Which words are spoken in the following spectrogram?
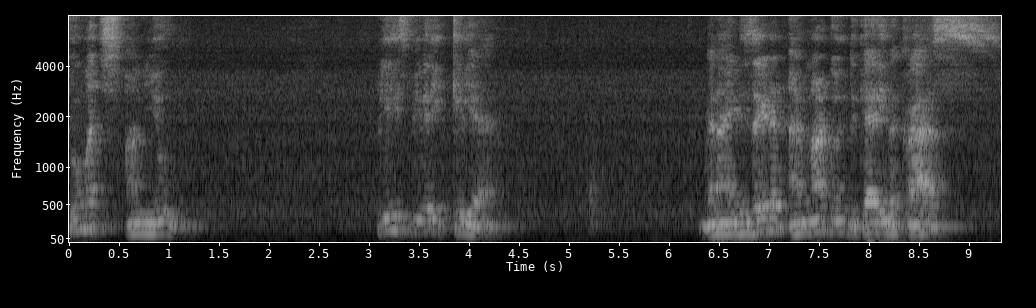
too much on you. Please be very clear. When I decided I am not going to carry the cross,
